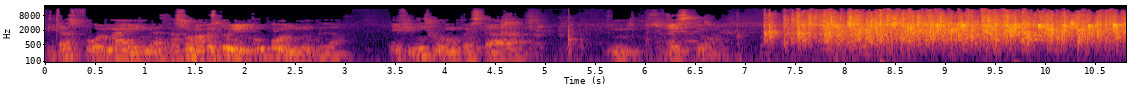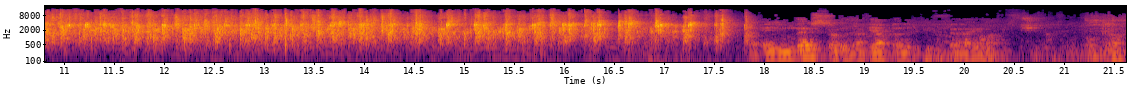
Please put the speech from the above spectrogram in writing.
li trasforma, in, trasforma questo incubo in nulla. E finisco con questa mm, suggestione. È l'inverso della fiaba del pifferaio Macci, no?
